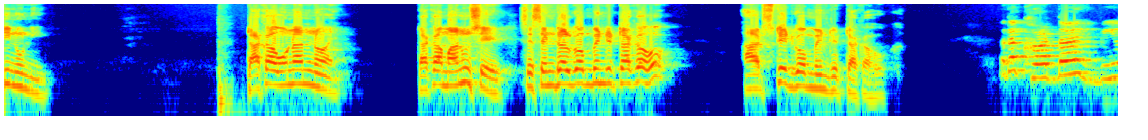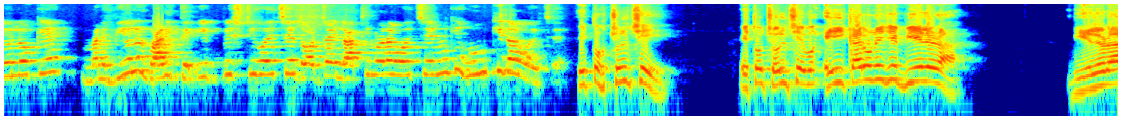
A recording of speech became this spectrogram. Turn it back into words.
দিন উনি। টাকা ওনার নয়, টাকা মানুষের, সে সেন্ট্রাল গভর্নমেন্টের টাকা হোক, আর স্টেট গভর্নমেন্টের টাকা হোক। দাদা, খড়দয় বিওলোকে মানে বিওলোর বাড়িতে ইট বৃষ্টি হয়েছে, দরজায় লাথি মারা হয়েছে, এমনকি হুমকি দেওয়া হয়েছে। এই তো চলছেই। এ তো চলছে এবং এই কারণে যে বিএলএরা বিএলএরা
